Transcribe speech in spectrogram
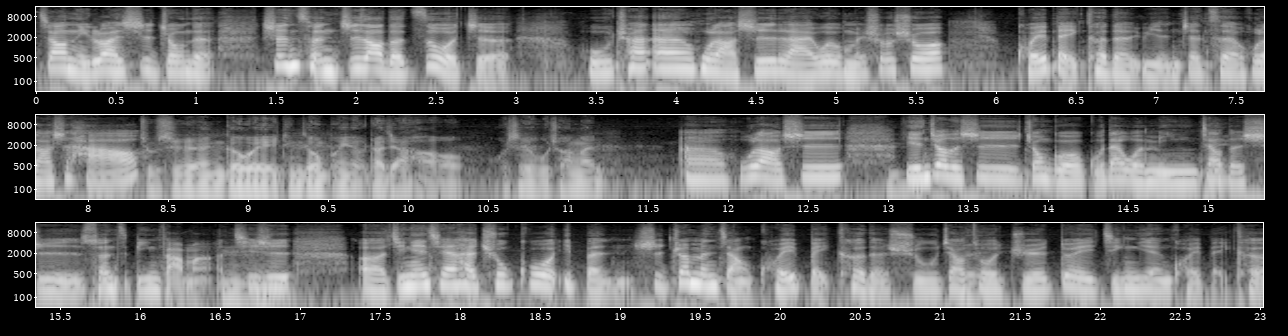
教你乱世中的生存之道的作者胡川安胡老师来为我们说说魁北克的语言政策。胡老师好，主持人、各位听众朋友，大家好，我是胡川安。嗯、呃，胡老师研究的是中国古代文明，教的是《孙子兵法》嘛。其实，呃，几年前还出过一本是专门讲魁北克的书，叫做《绝对经验魁北克》。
